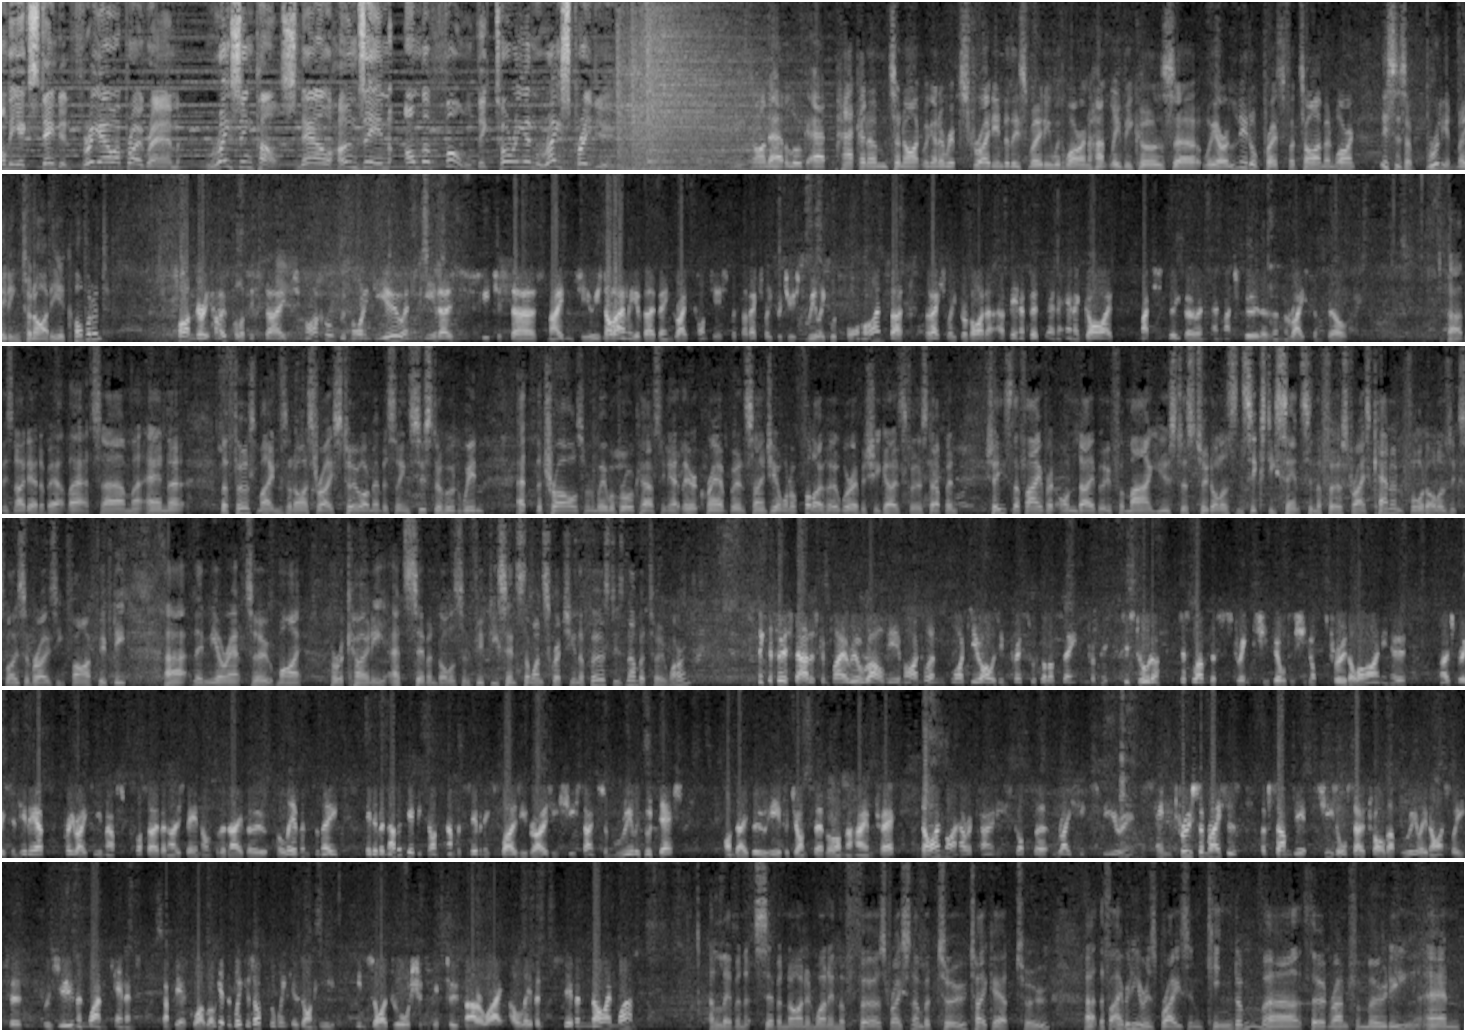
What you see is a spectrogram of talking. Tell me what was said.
on the extended three hour program, Racing Pulse now hones in on the full Victorian race preview. It's Time to have a look at Pakenham tonight. We're going to rip straight into this meeting with Warren Huntley because uh, we are a little pressed for time. And Warren, this is a brilliant meeting tonight. Are you confident? I'm very hopeful at this stage, Michael. Good morning to you and yeah, those Future Stars maiden series. Not only have they been great contests, but they've actually produced really good form lines. So they've actually provided a, a benefit and, and, a guide much deeper and, and, much further than the race themselves. Uh, there's no doubt about that. Um, and uh, the first maiden's a nice race too. I remember seeing Sisterhood win at the trials when we were broadcasting out there at Cranbourne saying, gee, I want to follow her wherever she goes first up. And she's the favourite on debut for Maher Eustace, $2.60 in the first race. Cannon, $4. Explosive Rosie, five fifty. Uh, then you're out to my Hurricane at $7.50. The one scratching the first is number two, Warren. I think the first starters can play a real role here, Michael. And like you, I was impressed with what I've seen from the sisterhood. I just love the strength she built as she got through the line in her most recent hit out. Pre-race earmuffs, crossover noseband on for the debut. 11 for me, head of another debutant, number 7, Explosive Rosie. She's shown some really good dash on debut here for John Sadler on the home track. Nine, my Hurricane's got the race experience, and through some races of some depth, she's also trolled up really nicely to resume, and one Cannon's jumped out quite well. Get the blinkers off, the winkers on here, inside draw, shouldn't get too far away. 11, 7, 9, 1. 11, 7, 9 and 1 in the first. Race number two, take out two. Uh, the favourite here is Brazen Kingdom, uh, third run for Moody, and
